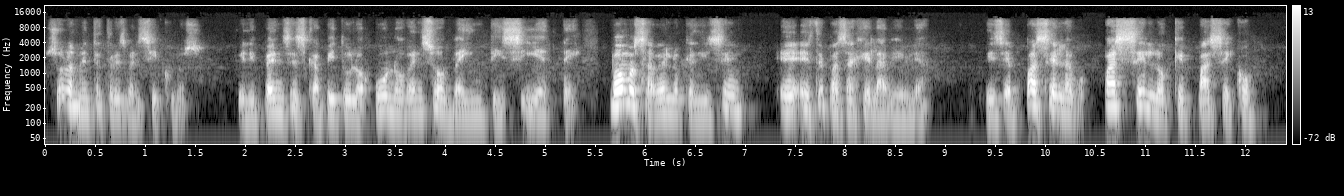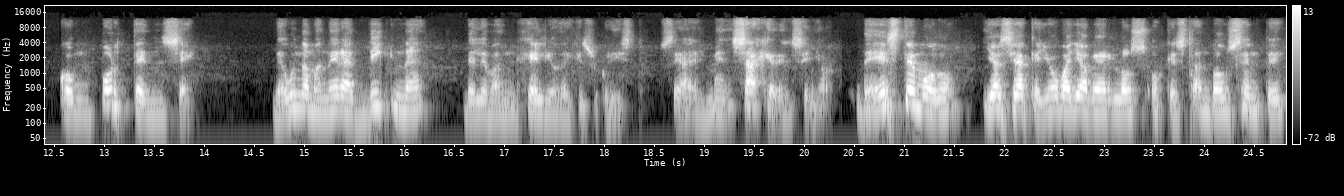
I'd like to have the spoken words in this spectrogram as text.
solamente tres versículos. Filipenses capítulo 1, verso 27. Vamos a ver lo que dice eh, este pasaje de la Biblia. Dice, pase lo, que pase, compórtense de una manera digna del Evangelio de Jesucristo, o sea, el mensaje del Señor. De este modo, ya sea que yo vaya a verlos o que estando ausente,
